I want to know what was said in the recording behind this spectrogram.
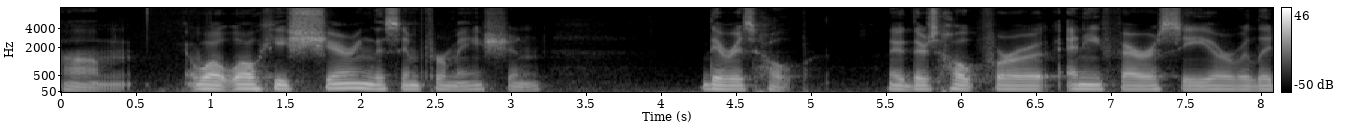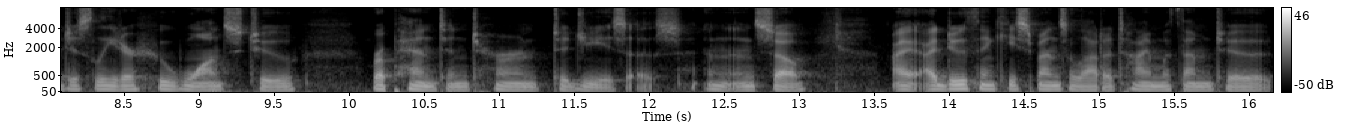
um, while, while he's sharing this information, there is hope. There's hope for any Pharisee or religious leader who wants to repent and turn to Jesus. And, and so I, I do think he spends a lot of time with them to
